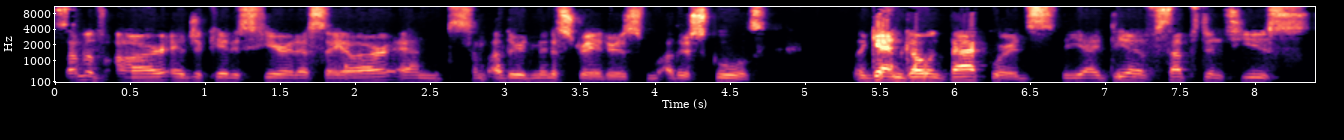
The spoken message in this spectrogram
some of our educators here at SAR and some other administrators from other schools. Again, going backwards, the idea of substance use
